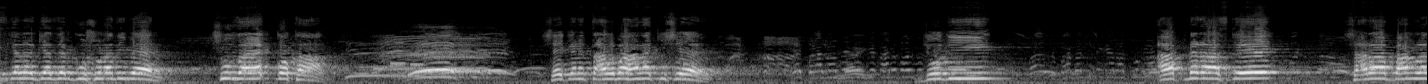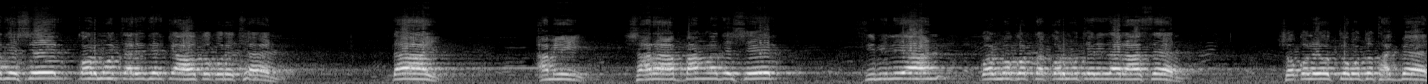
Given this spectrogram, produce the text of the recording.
স্কেলের গ্যাজেট ঘোষণা দিবেন। সুজা এক কথা। সেখানে তালবাহানা কিসের? যদি আপনারা আজকে সারা বাংলাদেশের কর্মচারীদেরকে আহত করেছেন, তাই আমি সারা বাংলাদেশের সিভিলিয়ান কর্মকর্তা, কর্মচারী যারা আছেন, সকলে ঐক্যবদ্ধ থাকবেন।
